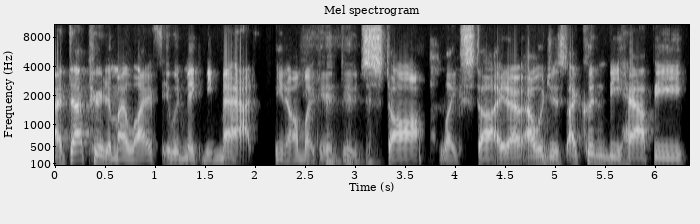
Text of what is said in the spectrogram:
at that period in my life, it would make me mad. You know, I'm like, hey, dude, stop, like, stop. I, I would just, I couldn't be happy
